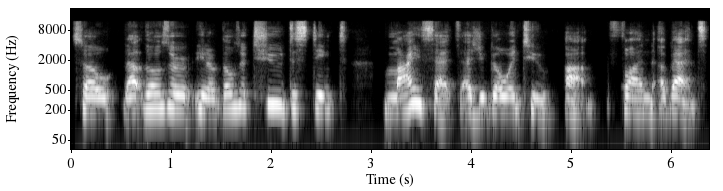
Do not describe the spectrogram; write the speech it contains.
So that those are, you know, those are two distinct mindsets as you go into uh, fun events.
